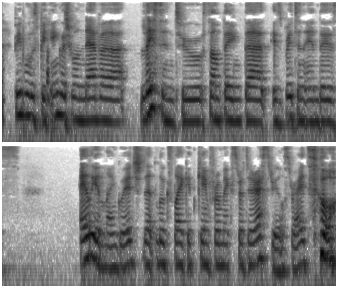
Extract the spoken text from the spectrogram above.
people who speak English will never listen to something that is written in this alien language that looks like it came from extraterrestrials, right? So,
